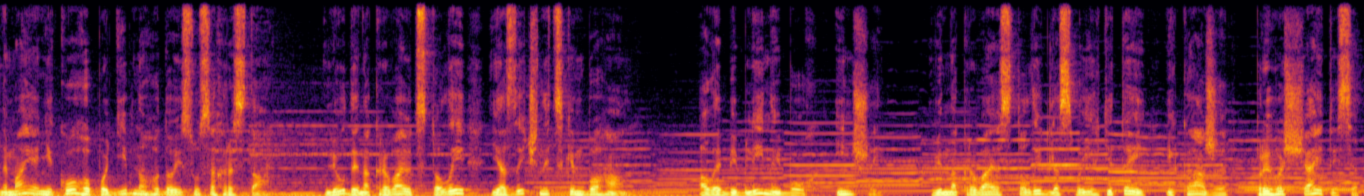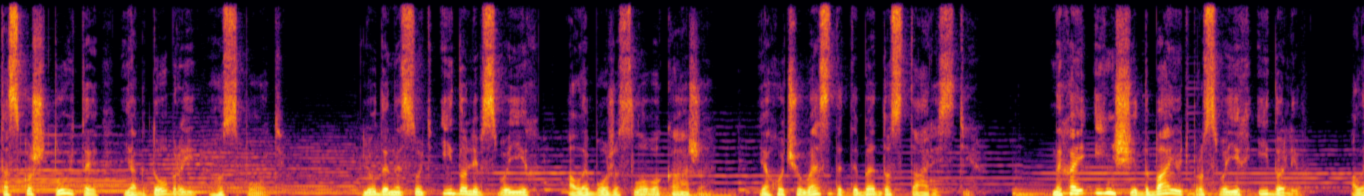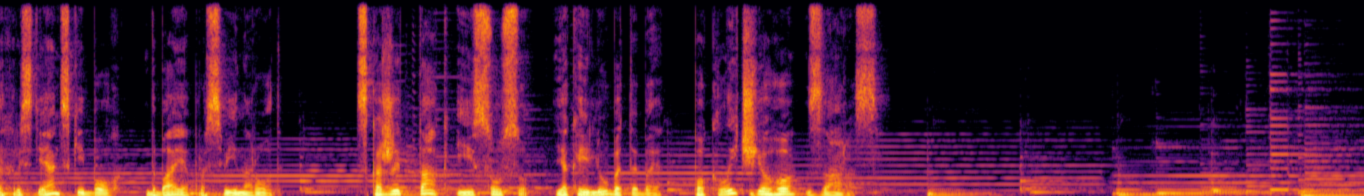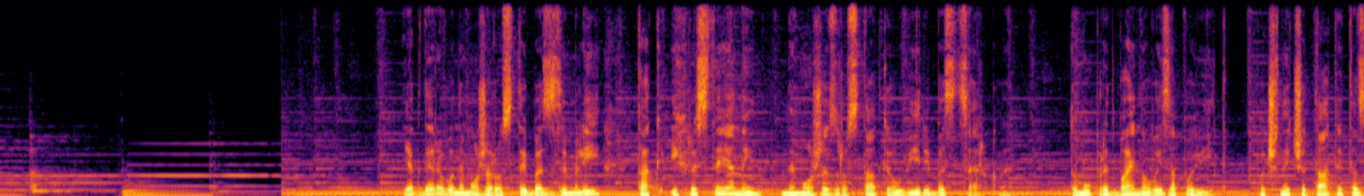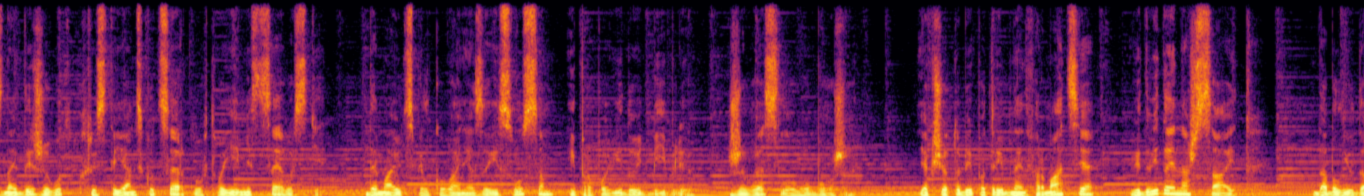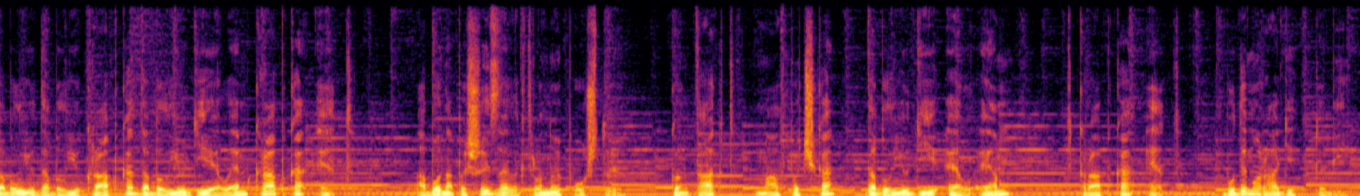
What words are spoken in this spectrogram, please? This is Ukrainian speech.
Немає нікого подібного до Ісуса Христа. Люди накривають столи язичницьким богам. Але біблійний Бог інший. Він накриває столи для своїх дітей і каже: Пригощайтеся та скоштуйте, як добрий Господь. Люди несуть ідолів своїх, але Боже Слово каже: Я хочу вести тебе до старісті. Нехай інші дбають про своїх ідолів, але християнський Бог дбає про свій народ. Скажи так Ісусу, який любить тебе, поклич Його зараз. Як дерево не може рости без землі, так і християнин не може зростати у вірі без церкви. Тому придбай новий заповіт, почни читати та знайди живу християнську церкву в твоїй місцевості, де мають спілкування з Ісусом і проповідують Біблію, живе Слово Боже. Якщо тобі потрібна інформація, відвідай наш сайт www.wdlm.et або напиши за електронною поштою контакт мавпочка wdlm.et. Будемо раді тобі.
